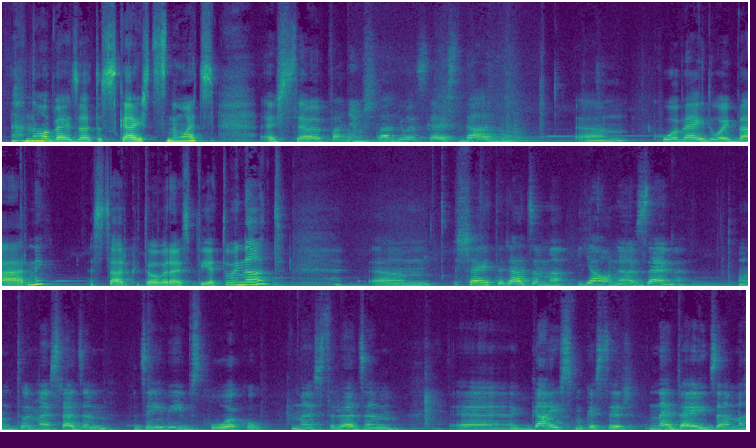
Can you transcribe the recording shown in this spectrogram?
nobeidzot uz skaistas nots. Es uh, paņemšu tādu ļoti skaistu darbu, um, ko veidoja bērni. Es ceru, ka to varēs pietuvināt. Um, šeit ir redzama jaunā zeme, un tur mēs redzam dzīvības koku, mēs tur redzam e, gaismu, kas ir nebeidzama,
